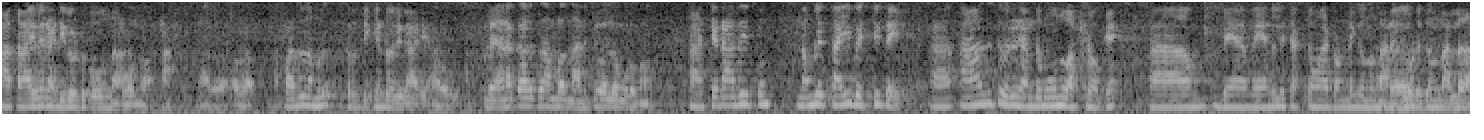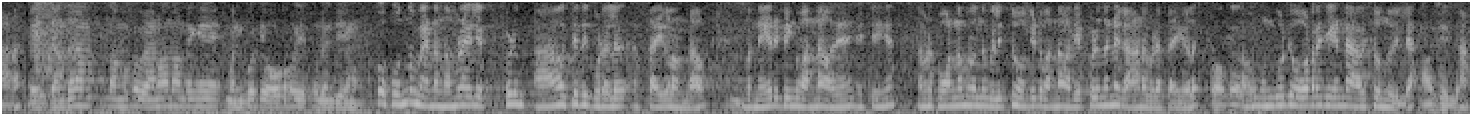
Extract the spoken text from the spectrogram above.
ആ തായ്വേര അടിയിലോട്ട് പോകുന്നതാണ്. അപ്പൊ അത് നമ്മൾ ശ്രദ്ധിക്കേണ്ട ഒരു കാര്യമാണ്. വേനൽക്കാലത്ത് നമ്മൾ നനച്ചു വല്ലതും കൊടുക്കണം? ആ ചേട്ടാ അതിപ്പം നമ്മൾ തൈ വെച്ചിട്ടേ ആദ്യത്തെ ഒരു രണ്ട് മൂന്ന് വർഷമൊക്കെ വേനൽ ശക്തമായിട്ടുണ്ടെങ്കിൽ ഒന്ന് നനച്ചു കൊടുക്കുന്നത് നല്ലതാണ്. ചന്ദനം നമുക്ക് വേണമെന്നുണ്ടെങ്കിൽ മുൻകൂട്ടി ഓർഡർ വല്ലതും ചെയ്യണം. ഇപ്പോൾ ഒന്നും വേണ്ട. നമ്മുടെ കയ്യിൽ എപ്പോഴും ആവശ്യത്തിൽ കൂടുതൽ തൈകളുണ്ടാവും. അപ്പോൾ നേരിട്ട് ഇങ്ങ് വന്നാൽ മതി. വെച്ച് കഴിഞ്ഞാൽ നമ്മുടെ ഫോൺ നമ്പർ ഒന്ന് വിളിച്ചു നോക്കിയിട്ട് വന്നാൽ മതി. എപ്പോഴും തന്നെ കാണും ഇവിടെ തൈകൾ അപ്പം മുൻകൂട്ടി ഓർഡർ ചെയ്യേണ്ട ആവശ്യമൊന്നുമില്ല. ആവശ്യമില്ല.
